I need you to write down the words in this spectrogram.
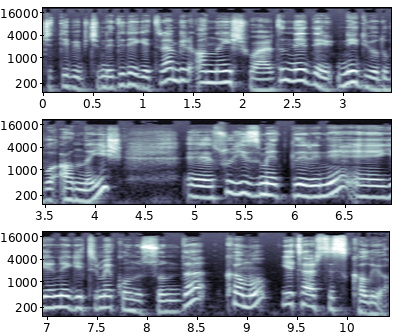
ciddi bir biçimde dile getiren bir anlayış vardı. Ne de, ne diyordu bu anlayış? E, su hizmetlerini e, yerine getirme konusunda kamu yetersiz kalıyor.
